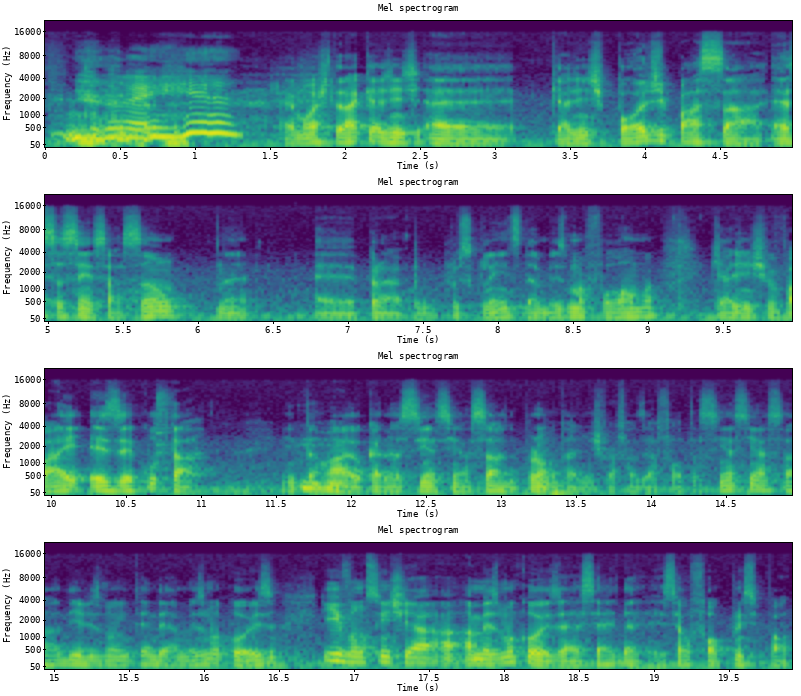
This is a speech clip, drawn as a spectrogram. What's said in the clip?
Tudo bem. é mostrar que a gente é, que a gente pode passar essa sensação, né, é, para os clientes da mesma forma que a gente vai executar. Então, uhum. ah, eu quero assim, assim, assado. Pronto, a gente vai fazer a foto assim, assim, assado e eles vão entender a mesma coisa e vão sentir a, a mesma coisa. Essa é a ideia, esse é o foco principal.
